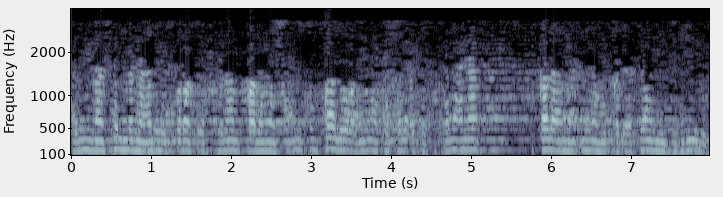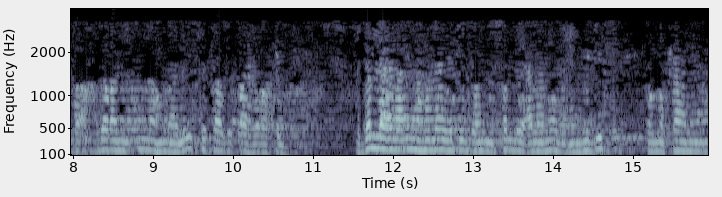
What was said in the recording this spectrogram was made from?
فلما سلم عليه الصلاة والسلام قال ما شأنكم؟ قالوا رأيناك خلعت فخلعنا. فقال أما إنه قد أتاني جبريل فأخبرني إنهما ليستا بطاهرتين. فدل على أنه لا يجوز أن يصلي على موضع النجس أو مكان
